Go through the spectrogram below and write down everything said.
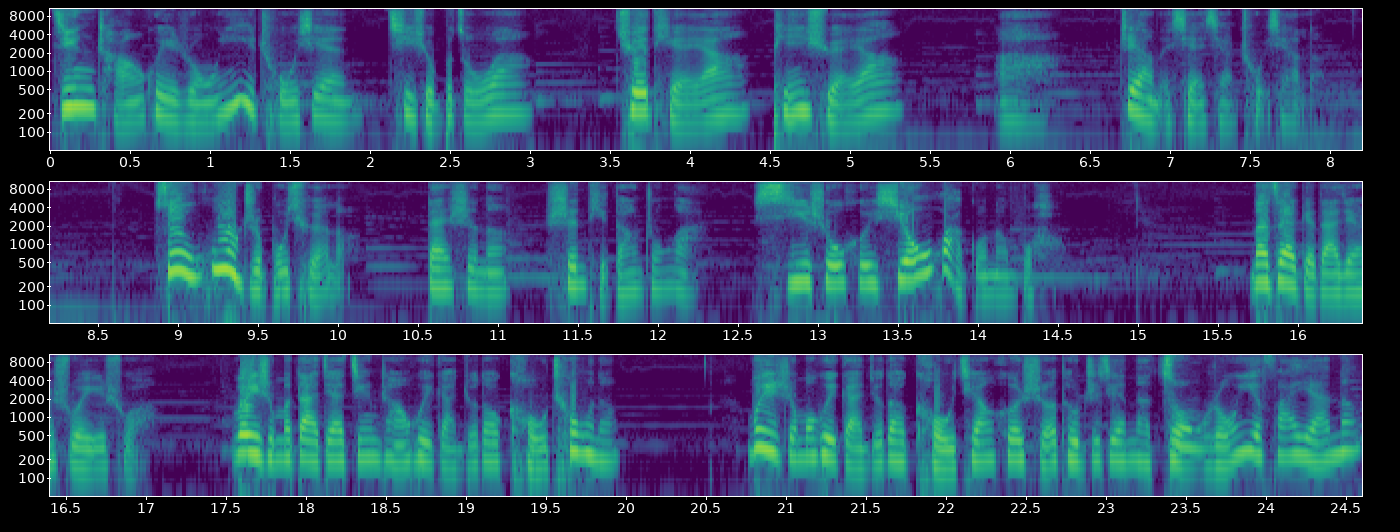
经常会容易出现气血不足啊、缺铁呀、贫血呀，啊这样的现象出现了。所以物质不缺了，但是呢，身体当中啊，吸收和消化功能不好。那再给大家说一说，为什么大家经常会感觉到口臭呢？为什么会感觉到口腔和舌头之间呢总容易发炎呢？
